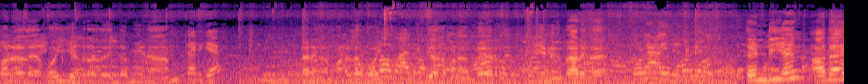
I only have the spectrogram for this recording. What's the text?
மணல் பொய்ன்றது இந்த மீனா. பாருங்க மணலில் போய். வித்தியாசமான பேர் மீன். பாருங்க. தெண்டியன் அதை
